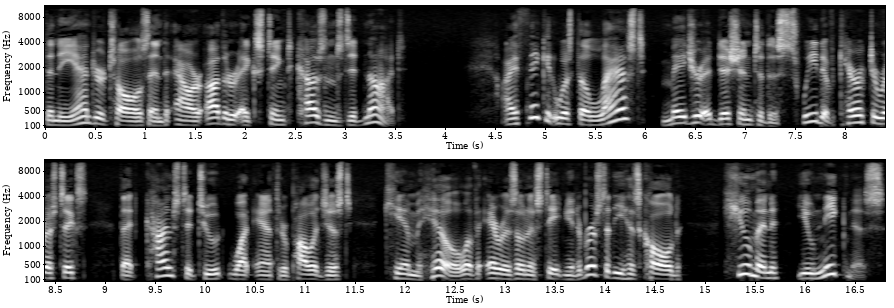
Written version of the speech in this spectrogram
The Neanderthals and our other extinct cousins did not. I think it was the last major addition to the suite of characteristics that constitute what anthropologist Kim Hill of Arizona State University has called human uniqueness.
